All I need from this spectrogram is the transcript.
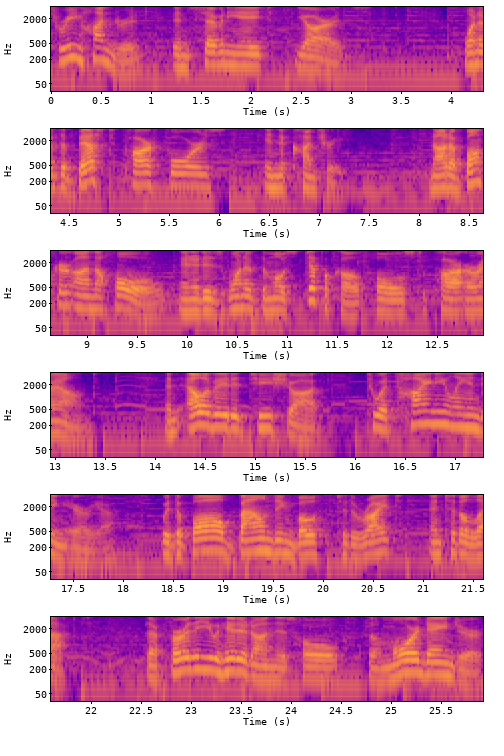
378 yards. One of the best par fours in the country. Not a bunker on the hole, and it is one of the most difficult holes to par around. An elevated tee shot to a tiny landing area with the ball bounding both to the right and to the left. The further you hit it on this hole, the more danger,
